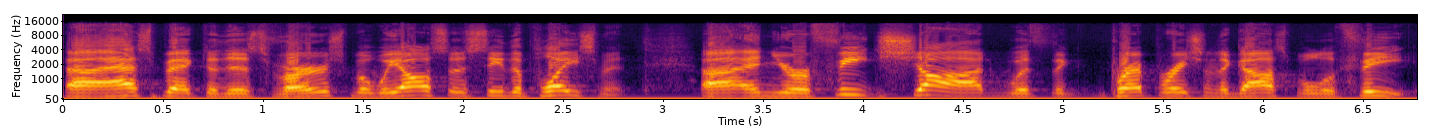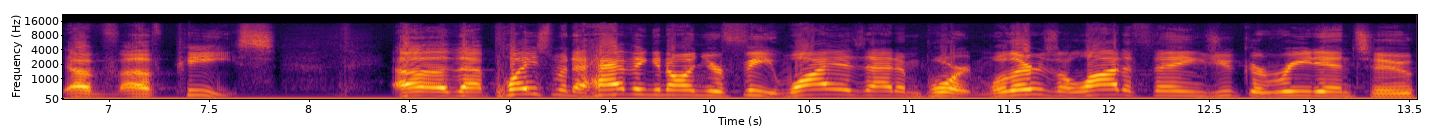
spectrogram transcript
uh, aspect of this verse, but we also see the placement. Uh, and your feet shod with the preparation of the gospel of, feet, of, of peace. Uh, that placement of having it on your feet. Why is that important? Well, there's a lot of things you could read into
